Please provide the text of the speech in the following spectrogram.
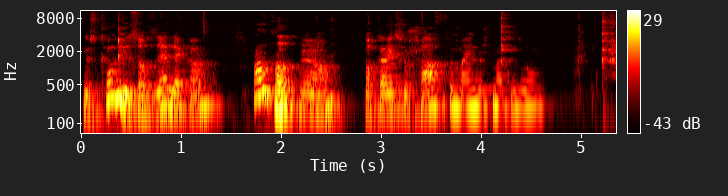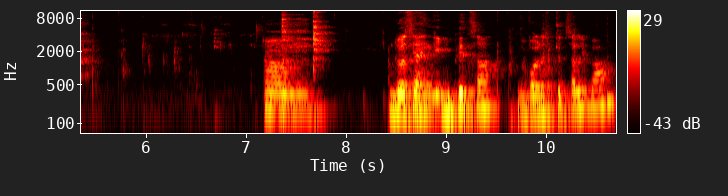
das Curry ist auch sehr lecker. Okay. Ja. Auch gar nicht so scharf für meinen Geschmack und so. Ähm, du hast ja hingegen Pizza. Du wolltest Pizza lieber haben?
